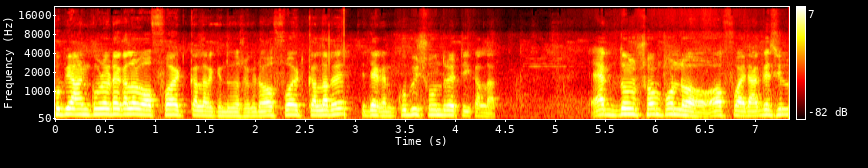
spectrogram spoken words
খুবই আনকমন একটা কালার অফ হোয়াইট কালার কিন্তু দর্শক, এটা অফ হোয়াইট কালারে দেখেন, খুবই সুন্দর একটি কালার একদম সম্পূর্ণ অফ হোয়াইট আগে ছিল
